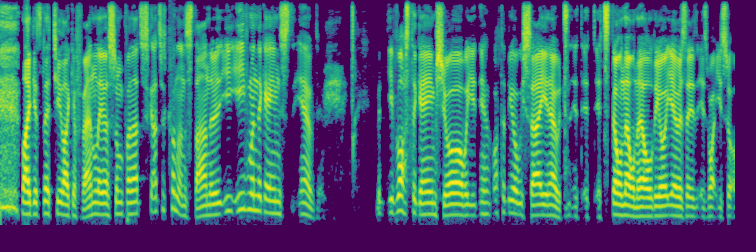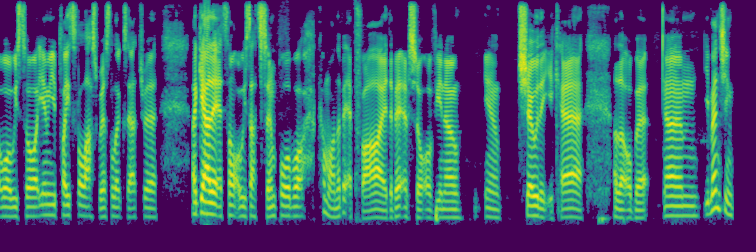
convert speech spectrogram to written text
like it's literally like a friendly or something. I just I just couldn't understand it. Even when the game's you know. You've lost the game, sure, but you, you know, what did they always say? You know, it's, it, it's still nil nil. The you is, is what you sort of always taught. You know, you play to the last whistle, etc. I get it; it's not always that simple, but come on, a bit of pride, a bit of sort of you know, you know, show that you care a little bit. Um, you mentioned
